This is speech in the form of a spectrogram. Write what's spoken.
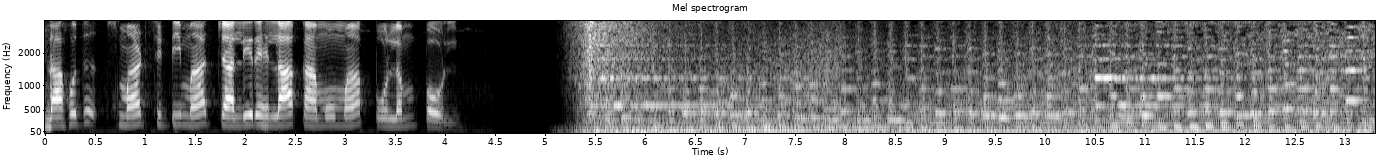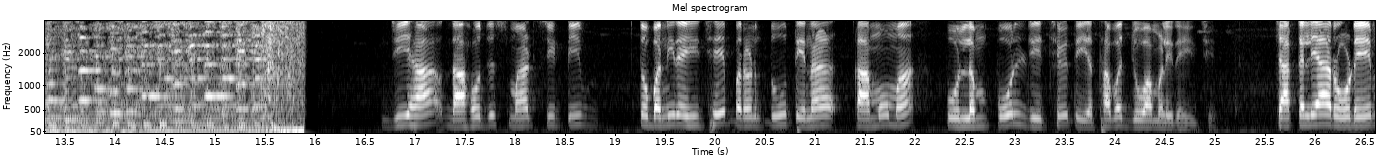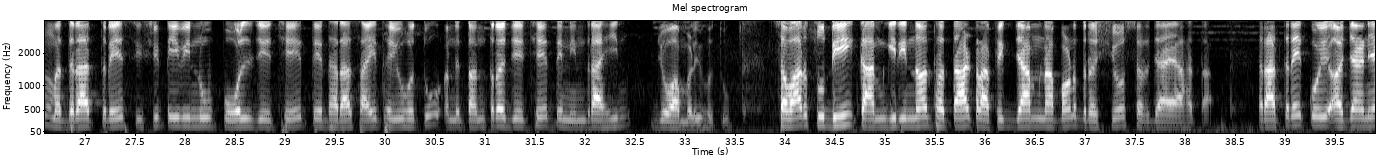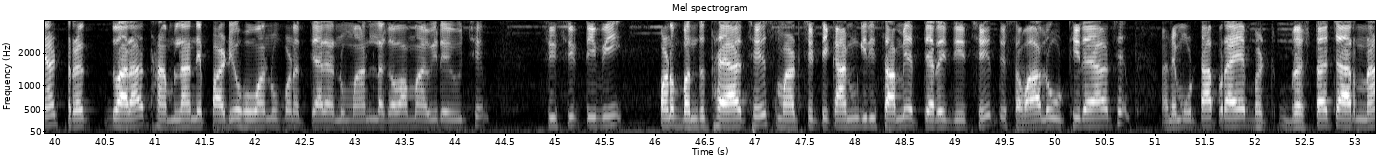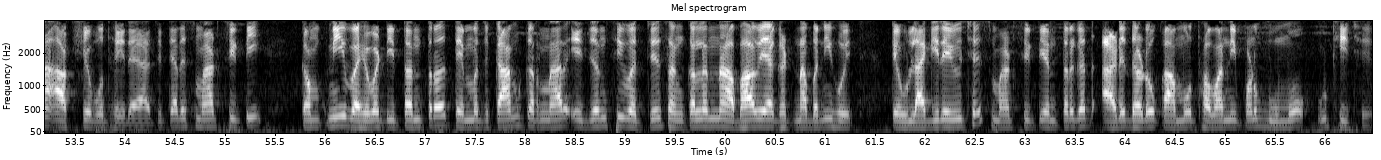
Dahod smart સિટીમાં ચાલી રહેલા કામોમાં પોલમ પોલ. જી હા, દાહોદ સ્માર્ટ સિટી તો બની રહી છે, પરંતુ તેના કામોમાં પોલમ પોલ જે છે તે યથાવત જોવા મળી રહી છે. ચાકલિયા રોડે મધરાત્રે સીસીટીવીનું પોલ જે છે તે ધરાશાયી થયું હતું અને તંત્ર જે છે તે નિંદ્રાહીન જોવા મળ્યું હતું. સવાર સુધી કામગીરી ન થતાં ટ્રાફિક જામના પણ દ્રશ્યો સર્જાયા હતા. રાત્રે કોઈ અજાણ્યા ટ્રક દ્વારા થાંભલાને પાડ્યો હોવાનું પણ અત્યારે અનુમાન લગાવવામાં આવી રહ્યું છે. સીસીટીવી પણ બંધ થયા છે. સ્માર્ટ સિટી કામગીરી સામે અત્યારે જે છે તે સવાલો ઉઠી રહ્યા છે અને મોટા પ્રાયે ભ્રષ્ટ- ભ્રષ્ટાચારના આક્ષેપો થઈ રહ્યા છે. ત્યારે સ્માર્ટ સિટી કંપની વહીવટી તંત્ર તેમજ કામ કરનાર એજન્સી વચ્ચે સંકલનના અભાવે આ ઘટના બની હોય તેવું લાગી રહ્યું છે. સ્માર્ટ સિટી અંતર્ગત આડેધડો કામો થવાની પણ બૂમો ઉઠી છે.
